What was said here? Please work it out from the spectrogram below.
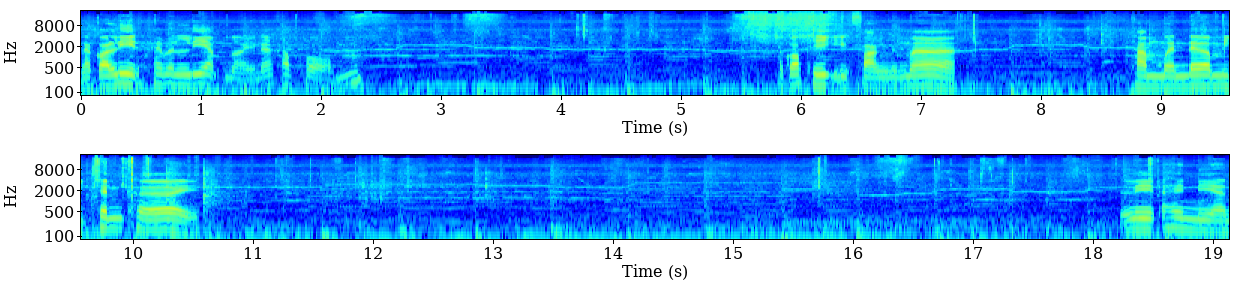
แล้วก็รีดให้มันเรียบหน่อยนะครับผม ก็พลิกอีกฝั่งหนึ่งมาทำเหมือนเดิมอีกเช่นเคย รีดให้เนียน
